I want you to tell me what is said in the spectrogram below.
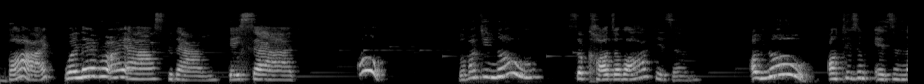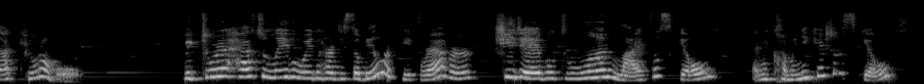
but whenever I asked them, they said, oh, nobody knows the cause of autism. Oh no, autism is not curable. Victoria has to live with her disability forever. She's able to learn life skills and communication skills,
